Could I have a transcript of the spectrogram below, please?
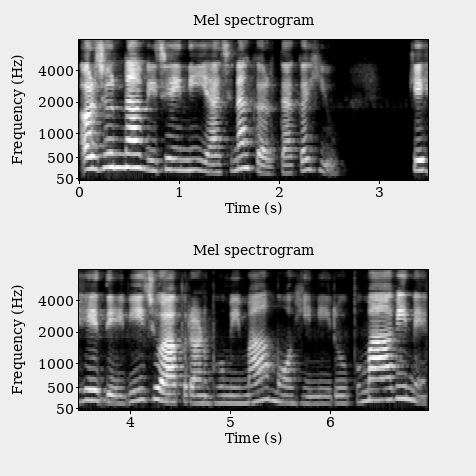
અર્જુનના વિજયની યાચના કરતા કહ્યું કે, હે દેવી, જો આપ રણભૂમિમાં મોહિની રૂપમાં આવીને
